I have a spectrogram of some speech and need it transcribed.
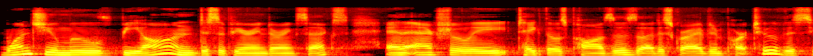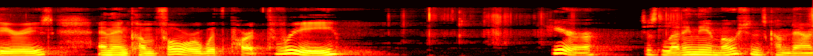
once you move beyond disappearing during sex and actually take those pauses that I described in part two of this series and then come forward with part three, here, just letting the emotions come down,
